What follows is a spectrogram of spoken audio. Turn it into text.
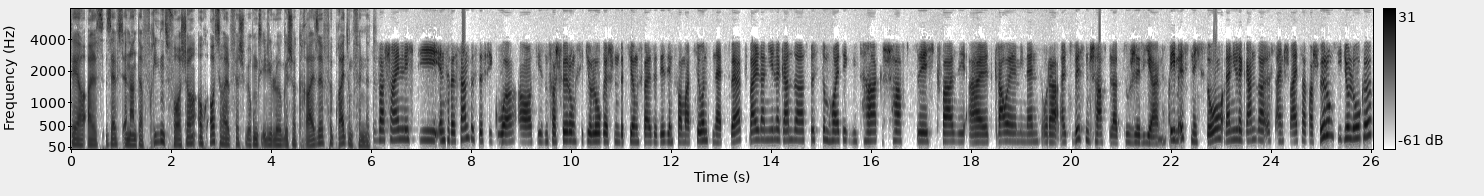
der als selbsternannter Friedensforscher auch außerhalb verschwörungsideologischer Kreise Verbreitung findet. Wahrscheinlich die interessanteste Figur aus diesem verschwörungsideologischen bzw. Desinformationsnetzwerk, weil Daniele Ganser es bis zum heutigen Tag schafft, sich quasi als graue Eminenz oder als Wissenschaftler zu gerieren. Dem ist nicht so. Daniele Ganser ist ein Schweizer Verschwörungsideologe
